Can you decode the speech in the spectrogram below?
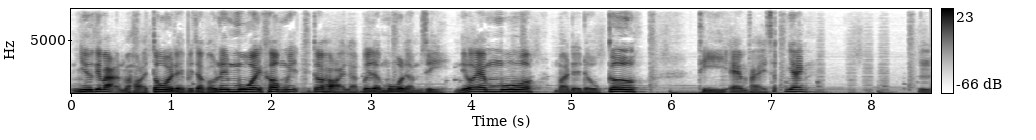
như cái bạn mà hỏi tôi này, bây giờ có nên mua hay không ấy, thì tôi hỏi là bây giờ mua làm gì? Nếu em mua mà để đầu cơ, thì em phải rất nhanh. Ừ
